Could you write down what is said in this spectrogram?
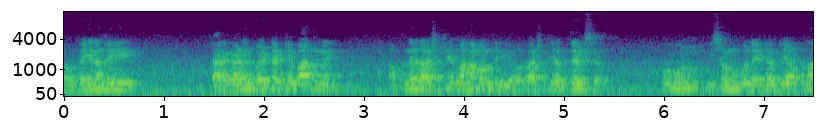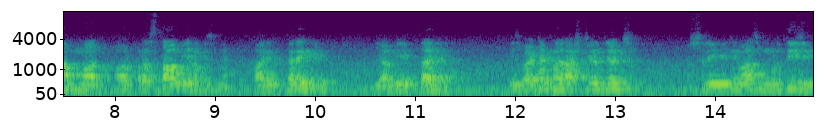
और कहीं ना कहीं कार्यकारिणी बैठक के बाद में अपने राष्ट्रीय महामंत्री और राष्ट्रीय अध्यक्ष को उन विषयों को लेकर भी अपना मत और प्रस्ताव भी हम इसमें पारित करेंगे। यह भी एक तय है। इस बैठक में राष्ट्रीय अध्यक्ष श्रीनिवास मूर्ति जी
